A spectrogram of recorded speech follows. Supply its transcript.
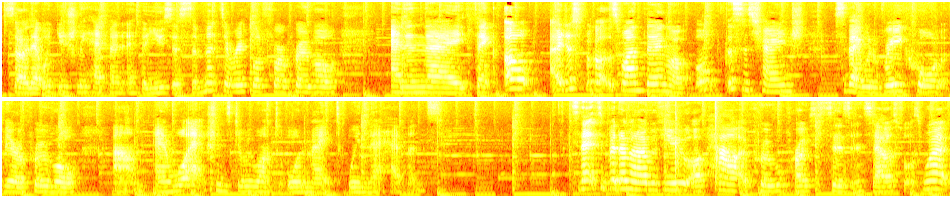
So that would usually happen if a user submits a record for approval and then they think, oh, I just forgot this one thing or oh, this has changed. So they would recall their approval um, and what actions do we want to automate when that happens. So that's a bit of an overview of how approval processes in Salesforce work.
